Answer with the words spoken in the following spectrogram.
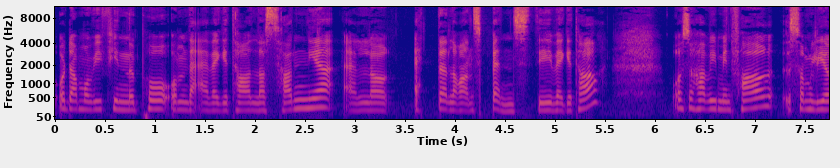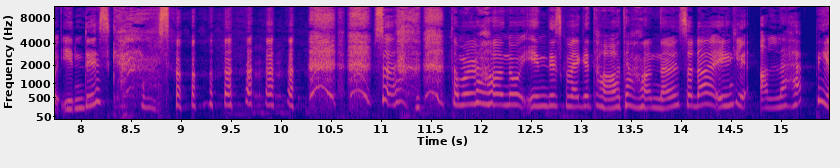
og da må vi finne på om det er vegetar lasagne eller et eller annet spenstig vegetar. Og så har vi min far som lir indisk. Så, så da må vi ha noe indisk vegetar til han òg, så da er egentlig alle happy.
